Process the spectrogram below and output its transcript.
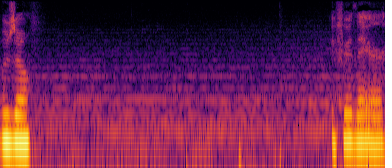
Muzzo. If you're there,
